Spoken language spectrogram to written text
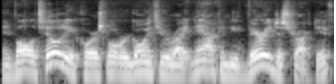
And volatility, of course, what we're going through right now can be very destructive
